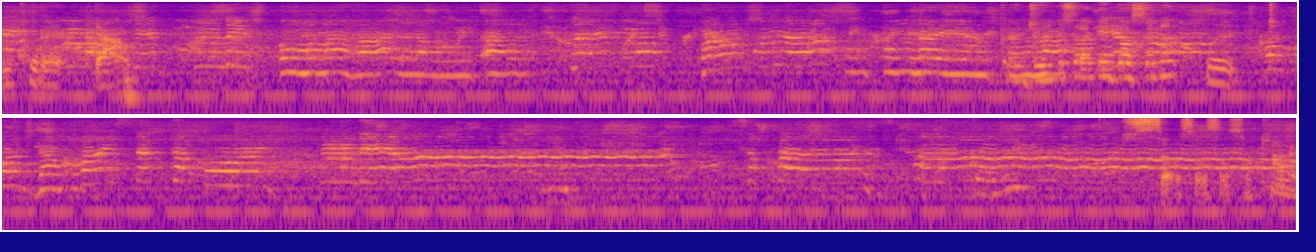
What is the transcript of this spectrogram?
and put it down. Wait. So, so, so, so cute.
